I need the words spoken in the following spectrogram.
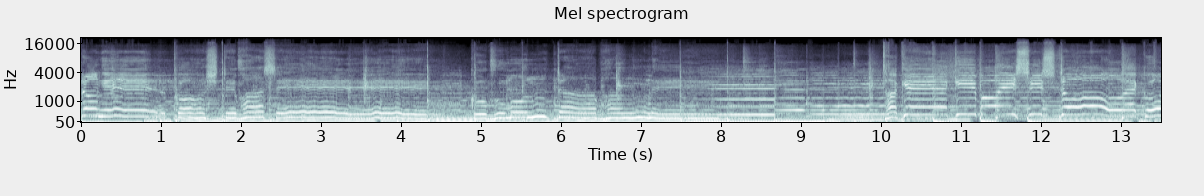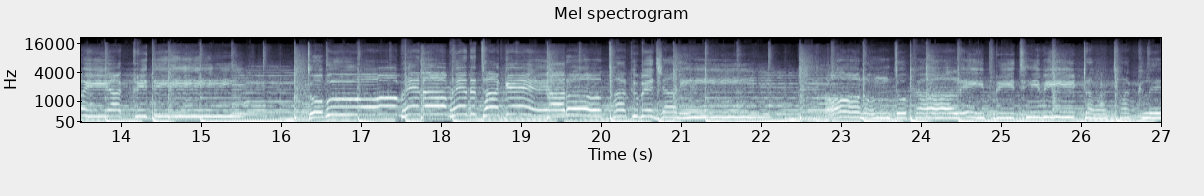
রঙের কষ্টে ভাসে কভু মনটা ভাঙলে। থাকে একই থাকবে জানি। অনন্তকাল এই পৃথিবীটা থাকলে।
